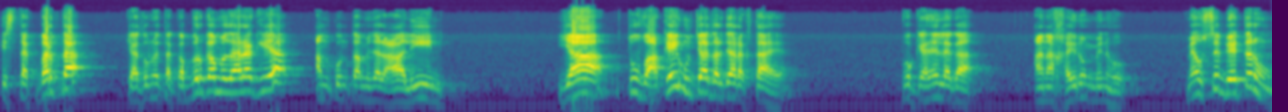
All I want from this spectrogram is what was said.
استقبرتا کیا تم نے تکبر کا مظاہرہ کیا؟ ام کنتا من العالین۔ یا تو واقعی اونچا درجہ رکھتا ہے؟ وہ کہنے لگا، انا خیر من ہو میں اس سے بہتر ہوں۔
